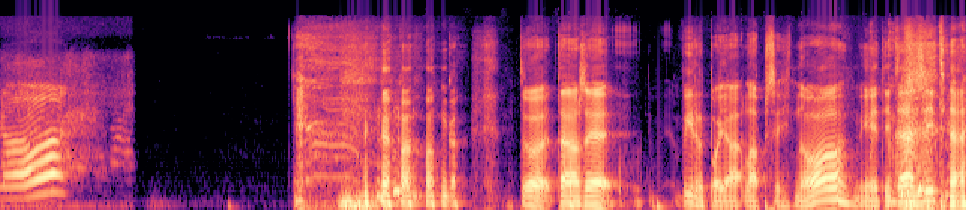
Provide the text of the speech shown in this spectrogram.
No, Onko? Tuo, tää on se Virpo ja lapsi. No, mietitään sitä.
